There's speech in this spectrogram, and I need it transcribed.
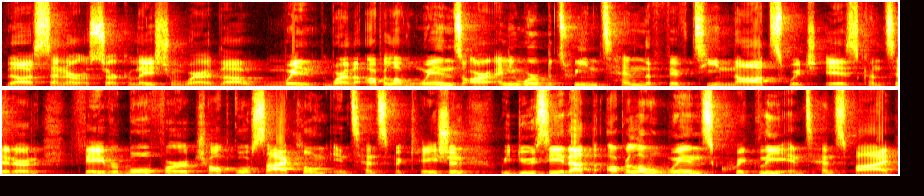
the center of circulation where the wind, where the upper level winds are anywhere between 10 to 15 knots, which is considered favorable for tropical cyclone intensification. We do see that the upper level winds quickly intensify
